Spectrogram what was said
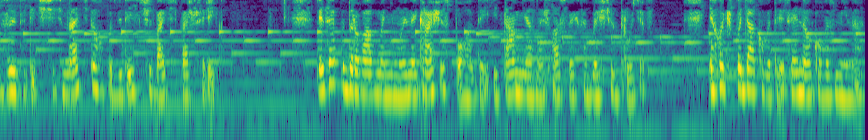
з 2017 по 2021 рік. Ліцей подарував мені мої найкращі спогади, і там я знайшла своїх найближчих друзів. Я хочу подякувати ліцей наукова зміна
